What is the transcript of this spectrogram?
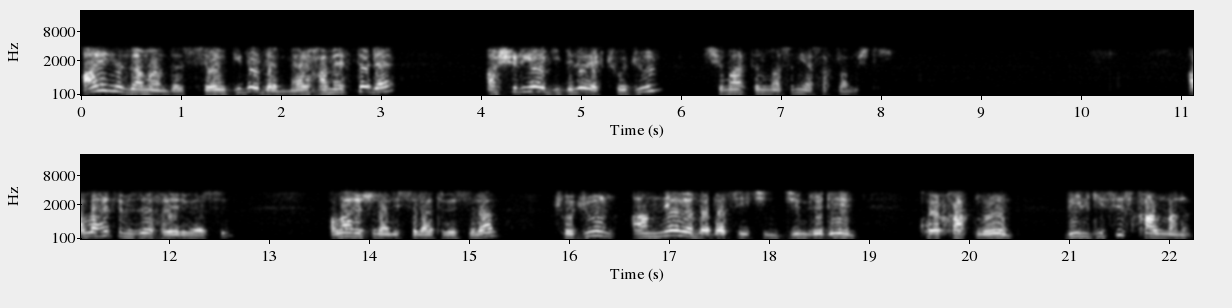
aynı zamanda sevgide de, merhamette de aşırıya gidilerek çocuğun şımartılmasını yasaklamıştır. Allah hepimize hayır versin. Allah Resulü Aleyhisselatü Vesselam çocuğun anne ve babası için cimriliğin, korkaklığın, bilgisiz kalmanın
